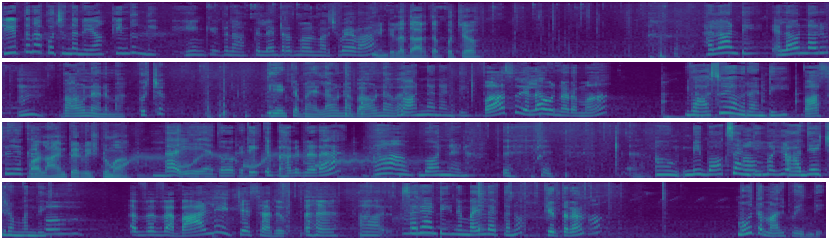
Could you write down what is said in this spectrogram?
కీర్తనకు వచ్చిందన్నయ్య కిందుంది. ఏం కీర్తన? పెళ్ళైన తర్వాత మమ్మల్ని మర్చిపోయావా? ఏంటి ఇలా దారి తప్పొచ్చావు? హలో ఆంటీ ఎలా ఉన్నారు? బాగున్నానమ్మా. కూర్చో. ఏంటమ్మా ఎలా ఉన్నా బాగున్నావా? బాగున్నానంటీ వాసు ఎలా ఉన్నాడమ్మా? వాసు ఎవరంటీ వాసు వాళ్ళ ఆయన పేరు విష్ణుమా? ఏదో ఒకటి. బాగున్నాడా? ఆ, బాగున్నాడు. ఆ, మీ బాక్స్ ఆంటీ ఆద్య ఇచ్చి రమ్మంది వాళ్ళే ఇచ్చేశారు. ఆ, సరే ఆంటీ నేను బయలుదేరుతాను. కీర్తన? మూత మారిపోయింది.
